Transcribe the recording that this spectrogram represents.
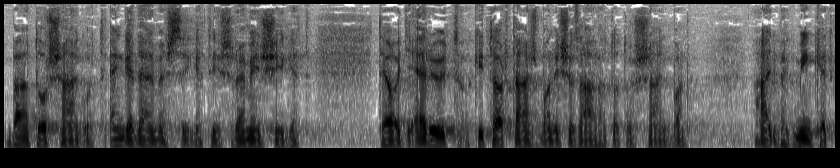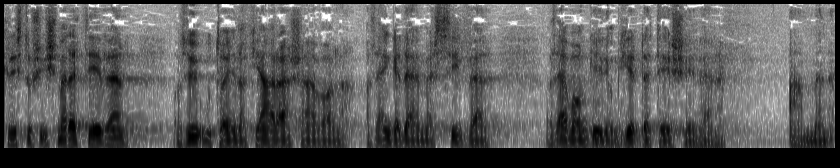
bátorságot, engedelmességet és reménységet. Te adj erőt a kitartásban és az álhatatosságban. Áldj meg minket Krisztus ismeretével, az ő utainak járásával, az engedelmes szívvel, az evangélium hirdetésével. Amen.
